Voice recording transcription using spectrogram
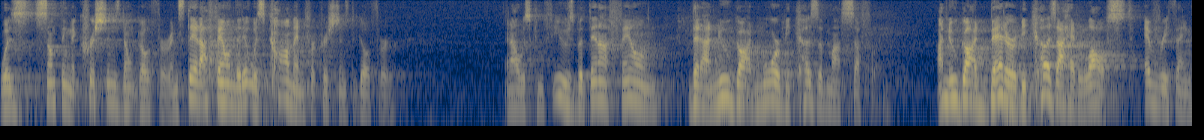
was something that Christians don't go through. Instead, I found that it was common for Christians to go through. And I was confused, but then I found that I knew God more because of my suffering. I knew God better because I had lost everything.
